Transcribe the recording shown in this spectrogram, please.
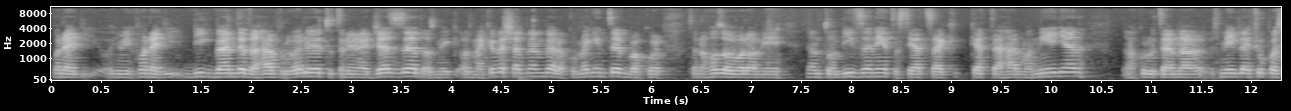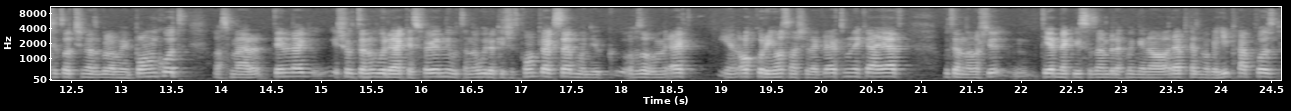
van egy, hogy mondjuk van egy big banded a háború előtt, utána jön egy jazzed, az, még, az már kevesebb ember, akkor megint több, akkor utána hozol valami, nem tudom, beat zenét, azt játszák ketten, hárman, négyen, akkor utána még lecsupaszított csinálsz belőle valami punkot, azt már tényleg, és utána újra elkezd feljönni, utána újra kicsit komplexebb, mondjuk hozol valami ilyen akkori 80-as évek elektronikáját, utána most térnek vissza az emberek megint a raphez, meg a hip-hophoz,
